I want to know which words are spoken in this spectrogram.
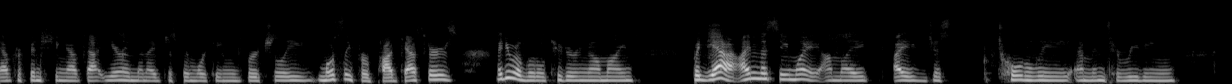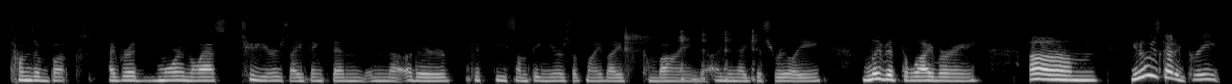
after finishing out that year, and then I've just been working virtually, mostly for podcasters. I do a little tutoring online. But yeah, I'm the same way. I'm like, I just totally am into reading tons of books. I've read more in the last two years, I think, than in the other 50 something years of my life combined. I mean, I just really live at the library. Um, you know who's got a great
